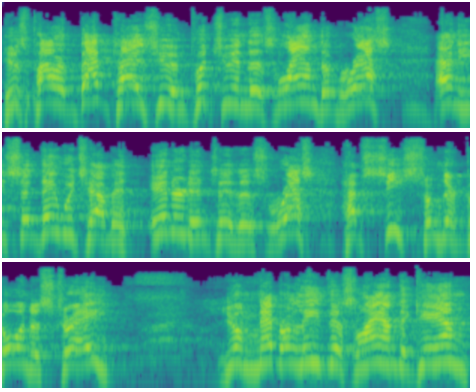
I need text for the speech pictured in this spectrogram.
His power baptized you and put you in this land of rest. And He said, They which have entered into this rest have ceased from their going astray. You'll never leave this land again.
